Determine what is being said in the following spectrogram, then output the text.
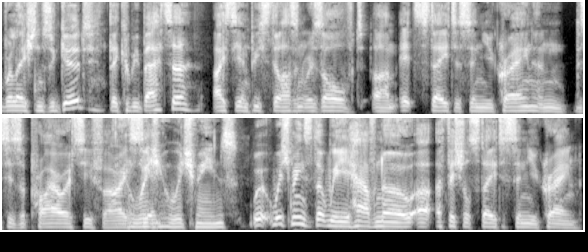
relations are good. They could be better. ICMP still hasn't resolved um, its status in Ukraine, and this is a priority for ICMP. Which, which means? Which means that we have no uh, official status in Ukraine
